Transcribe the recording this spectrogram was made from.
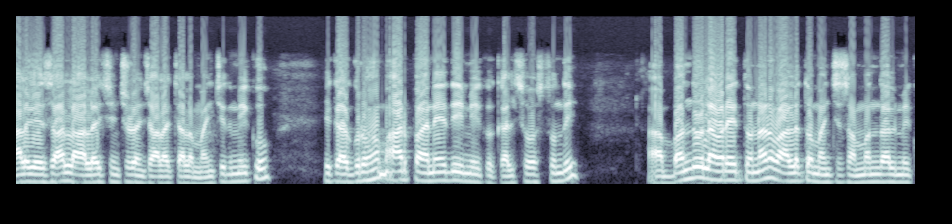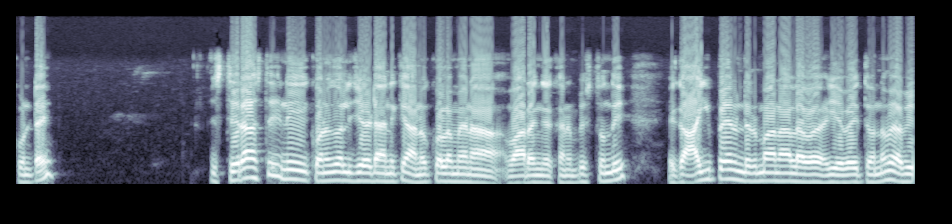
నాలుగైదు సార్లు ఆలోచించడం చాలా చాలా మంచిది మీకు. ఇక గృహ మార్పు అనేది మీకు కలిసి వస్తుంది. ఆ బంధువులు ఎవరైతే ఉన్నారో వాళ్ళతో మంచి సంబంధాలు మీకు ఉంటాయి. స్థిరాస్తిని కొనుగోలు చేయడానికి అనుకూలమైన వారంగా కనిపిస్తుంది. ఇక ఆగిపోయిన నిర్మాణాలు ఏవైతే ఉన్నావో అవి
